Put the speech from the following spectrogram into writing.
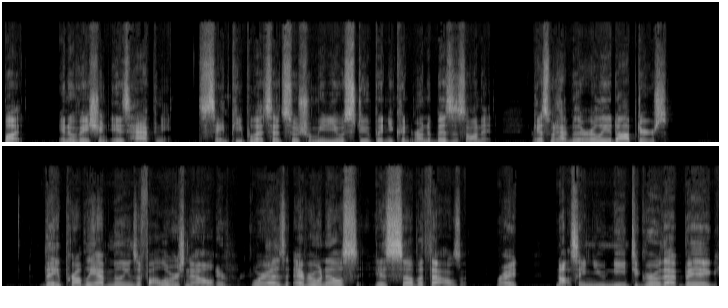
But innovation is happening. Same people that said social media was stupid and you couldn't run a business on it. Guess what happened to the early adopters? They probably have millions of followers now, whereas everyone else is sub a thousand, right? Not saying you need to grow that big.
